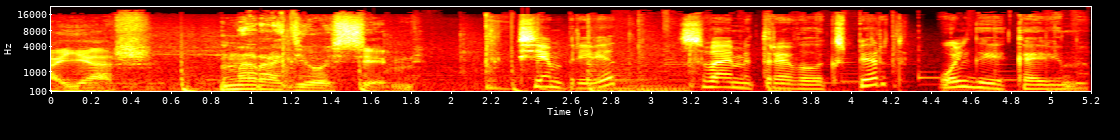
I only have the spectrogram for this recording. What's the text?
«Вояж» на Радио 7. Всем привет! С вами travel эксперт Ольга Яковина.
